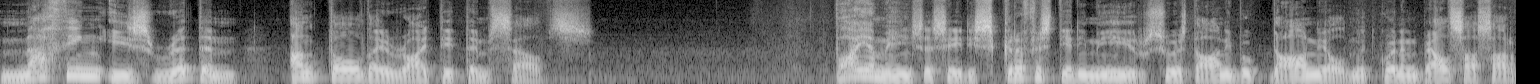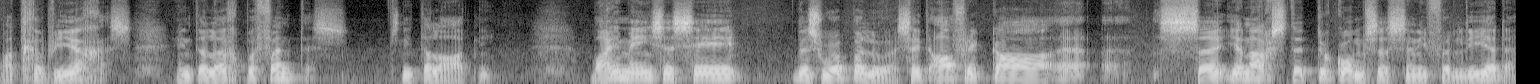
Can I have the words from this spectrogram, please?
nothing is written until they write it themselves." Baie mense sê die skrif is teen die muur, soos daar in die boek Daniël met koning Belsasar wat geweeg is en te lig bevind is. Dis nie te laat nie. Baie mense sê dis hopeloos. Suid-Afrika uh, se enigste toekoms is in die verlede.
